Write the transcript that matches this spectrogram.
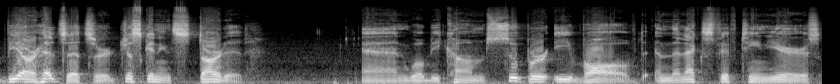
VR headsets are just getting started and will become super evolved in the next 15 years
